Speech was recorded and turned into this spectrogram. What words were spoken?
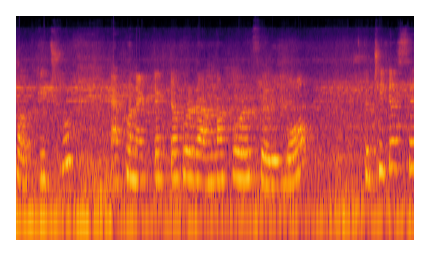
সব কিছু এখন একটা একটা করে রান্না করে ফেলব। তো ঠিক আছে?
